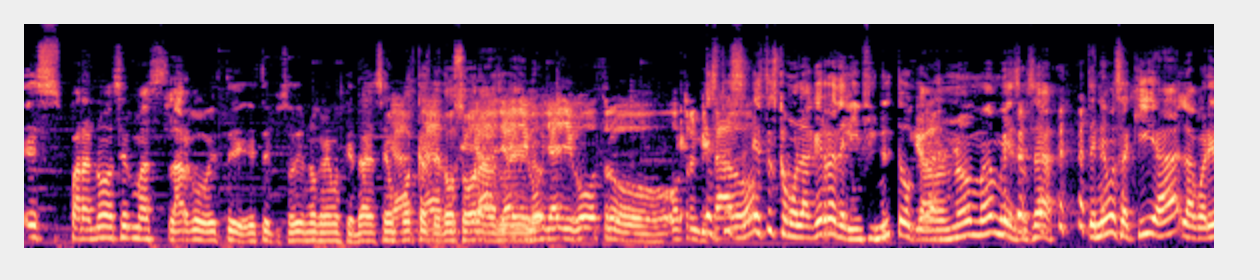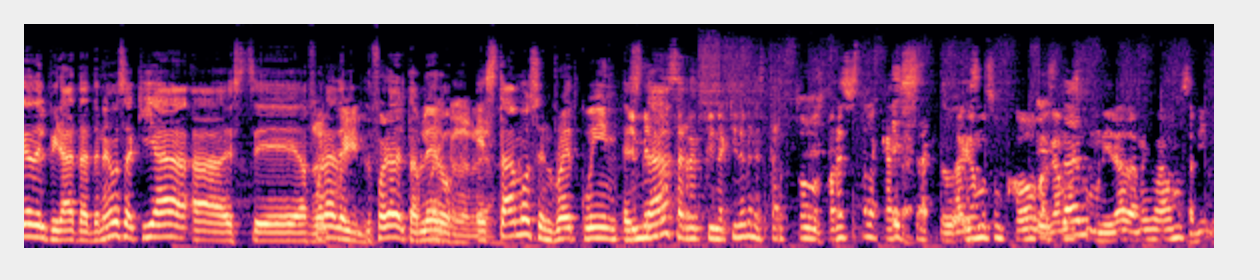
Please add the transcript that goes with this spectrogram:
es para no hacer más largo este, este episodio, no queremos que sea un Ya, podcast ya, de dos ya- horas. Ya, güey, llegó, ¿no? ya llegó otro, otro invitado. Esto es, esto es como la guerra del infinito, cabrón. No mames. O sea, tenemos aquí a la guarida del pirata. Tenemos aquí a, a, este afuera del, fuera del tablero. Afuera del tablero. Estamos en Red Queen. Bienvenidos Está. a Red Queen, aquí deben estar todos, para eso está la casa. Exacto. Hagamos un hub, Están- hagamos comunidad, amigo, hagamos amigos.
